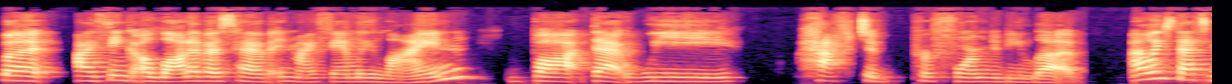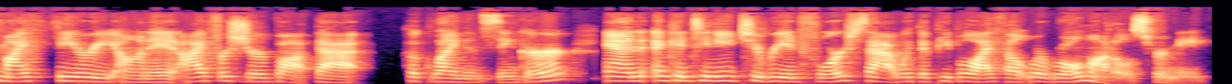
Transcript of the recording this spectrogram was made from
But I think a lot of us have in my family line bought that we have to perform to be loved. At least that's my theory on it. I for sure bought that hook, line, and sinker and, and continued to reinforce that with the people I felt were role models for me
